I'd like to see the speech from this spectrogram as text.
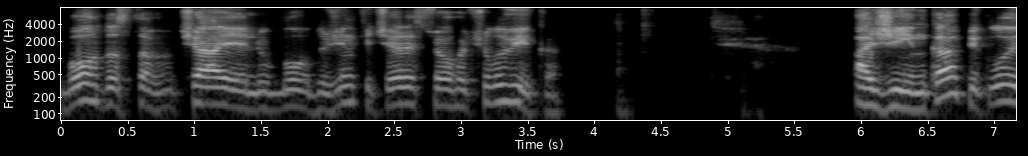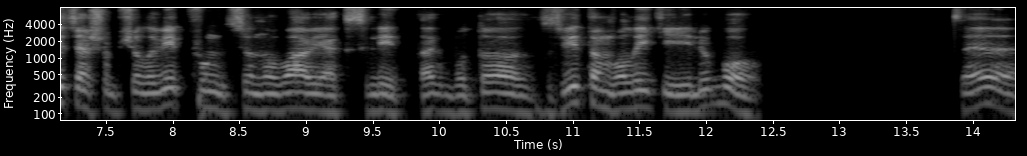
Бог доставчає любов до жінки через цього чоловіка. А жінка піклується, щоб чоловік функціонував як слід, так? бо то звітом валить її любов. Це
